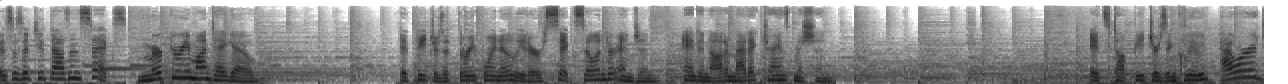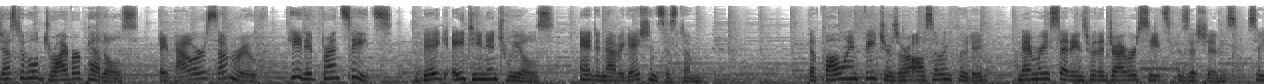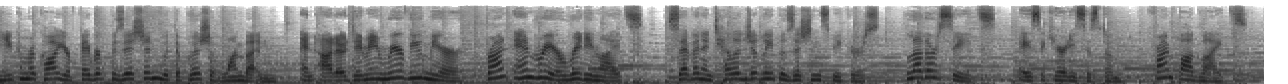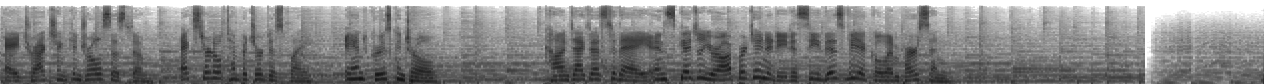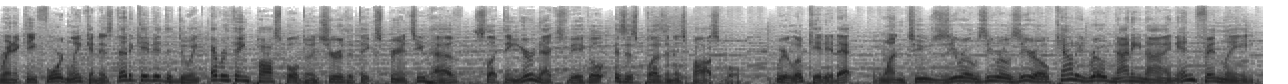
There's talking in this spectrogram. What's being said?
This is a 2006 Mercury Montego. It features a 3.0-liter six-cylinder engine and an automatic transmission. Its top features include power adjustable driver pedals, a power sunroof, heated front seats, big 18-inch wheels, and a navigation system. The following features are also included memory settings for the driver's seat's positions, so you can recall your favorite position with the push of one button, an auto-dimming rearview mirror, front and rear reading lights, seven intelligently positioned speakers, leather seats, a security system, front fog lights, a traction control system, external temperature display, and cruise control. Contact us today and schedule your opportunity to see this vehicle in person. Reineke Ford Lincoln is dedicated to doing everything possible to ensure that the experience you have selecting your next vehicle is as pleasant as possible. We're located at 12000 County Road 99 in Findlay.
